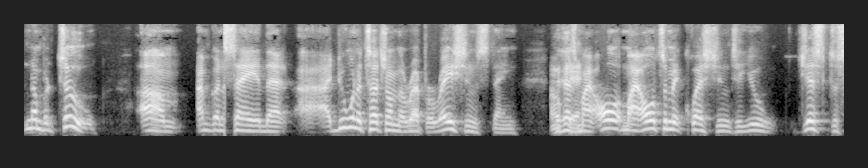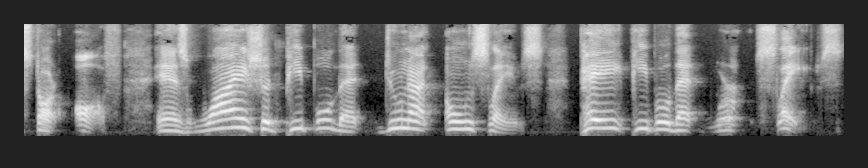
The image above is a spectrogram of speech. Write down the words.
number two, um, I'm going to say that I I do want to touch on the reparations thing because Okay. my all my ultimate question to you just to start off is why should people that do not own slaves pay people that weren't slaves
